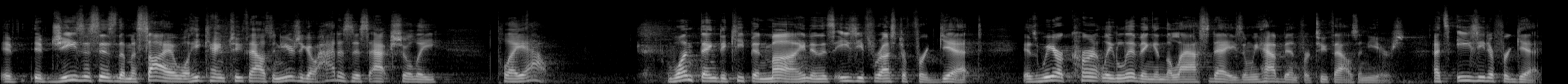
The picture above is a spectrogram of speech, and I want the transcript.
if, if Jesus is the Messiah, well, he came 2,000 years ago, how does this actually play out? One thing to keep in mind, and it's easy for us to forget, is we are currently living in the last days, and we have been for 2,000 years. That's easy to forget.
